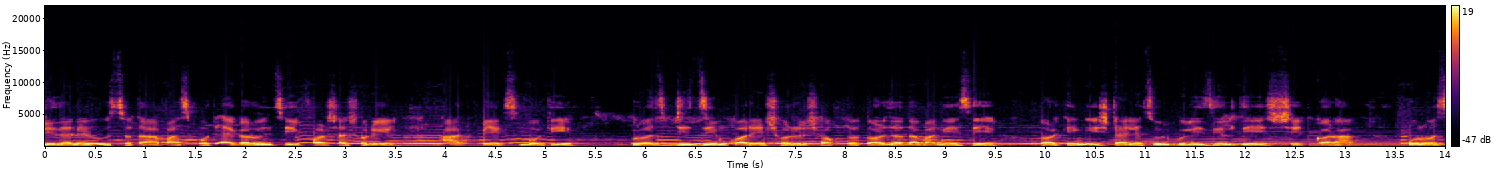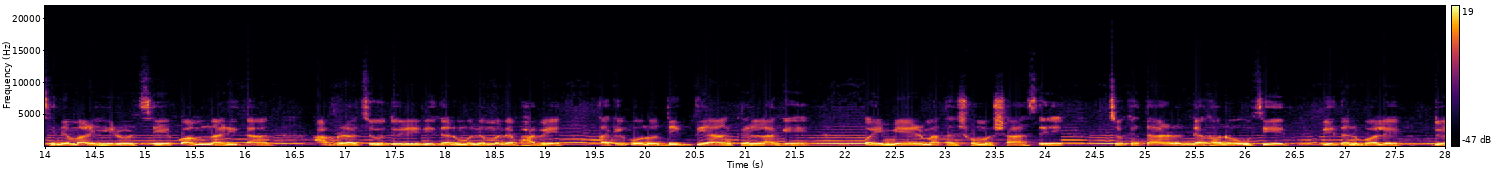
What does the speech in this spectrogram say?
রিদানের উচ্চতা পাঁচ ফুট এগারো ইঞ্চি, ফর্সা শরীর, আট পেক্স বডি। রোজ জিম করে, শরীর শক্ত তরজাদা বানিয়েছে। টর্কিং স্টাইলে চুলগুলি জেল দিয়ে সেট করা। কোনো সিনেমার হিরোর চেয়ে কম না রিদান। আবরা চৌধুরী রিদান মনে মনে ভাবে, তাকে কোনো দিক দিয়ে আঙ্কেল লাগে। ওই মেয়ের মাথায় সমস্যা আছে। চোখে তার দেখানো উচিত। রিদান বলে, দুই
